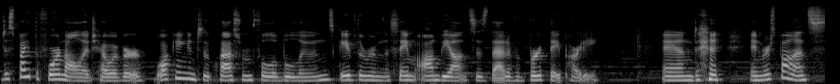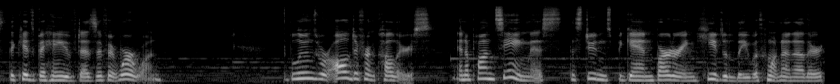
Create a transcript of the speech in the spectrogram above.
Despite the foreknowledge, however, walking into the classroom full of balloons gave the room the same ambiance as that of a birthday party, and in response, the kids behaved as if it were one. The balloons were all different colors, and upon seeing this, the students began bartering heatedly with one another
